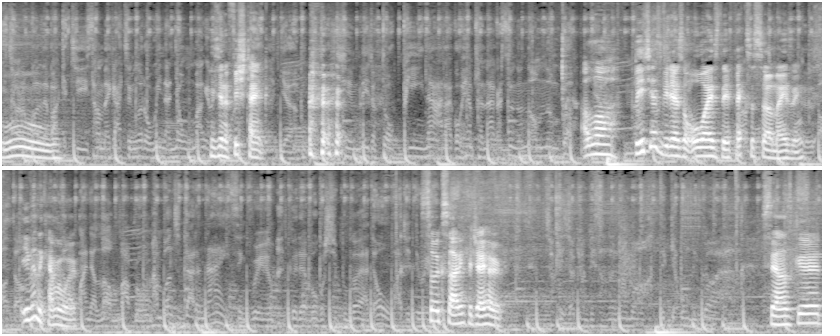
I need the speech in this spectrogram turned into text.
Ooh. He's in a fish tank. I love BTS videos are always the effects are so amazing. Even the camera work. So exciting for J-Hope. Sounds good.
